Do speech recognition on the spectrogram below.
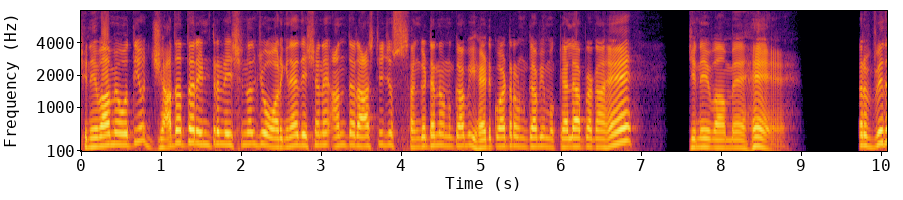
जिनेवा में होती है और ज़्यादातर इंटरनेशनल जो ऑर्गेनाइजेशन है, अंतर्राष्ट्रीय जो संगठन है, उनका भी हेडक्वार्टर उनका भी मुख्यालय आपका कहाँ है? जिनेवा में है। सर विद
